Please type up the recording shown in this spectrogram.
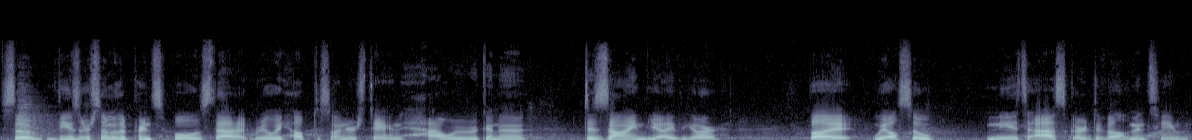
so these are some of the principles that really helped us understand how we were going to design the IVR. But we also needed to ask our development team,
